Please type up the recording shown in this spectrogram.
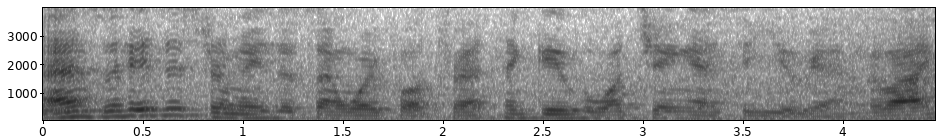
and so his instrument is the same way for a thread. Thank you for watching and see you again. Bye bye.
